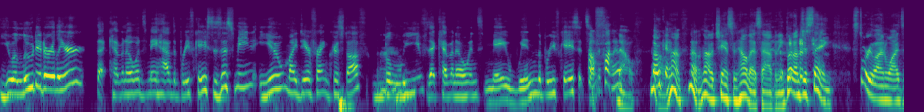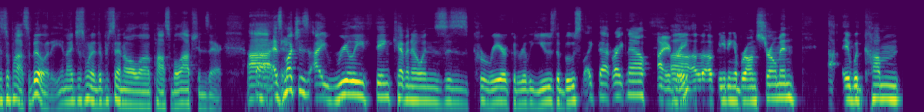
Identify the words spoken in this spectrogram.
You alluded earlier that Kevin Owens may have the briefcase. Does this mean you, my dear friend Christoph, Mm. believe that Kevin Owens may win the briefcase at Oh fuck no, no, Okay. not, no, not a chance in hell that's happening. But I'm just saying, storyline wise, it's a possibility, and I just wanted to present all uh, possible options there. Uh, Ah, as much as I really think Kevin Owens' career could really use the boost like that right now, I agree. uh, of, of beating a Braun Strowman, uh, it would come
